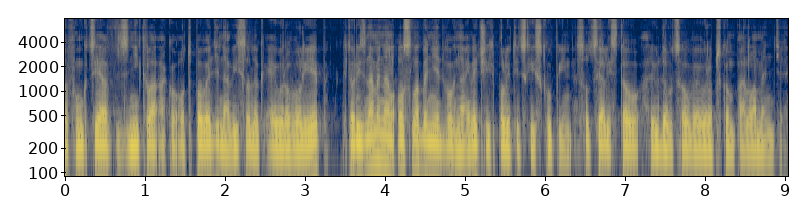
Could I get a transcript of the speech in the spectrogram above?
funkcia vznikla ako odpoveď na výsledok eurovolieb, ktorý znamenal oslabenie dvoch najväčších politických skupín, socialistov a ľudovcov v Európskom parlamente.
